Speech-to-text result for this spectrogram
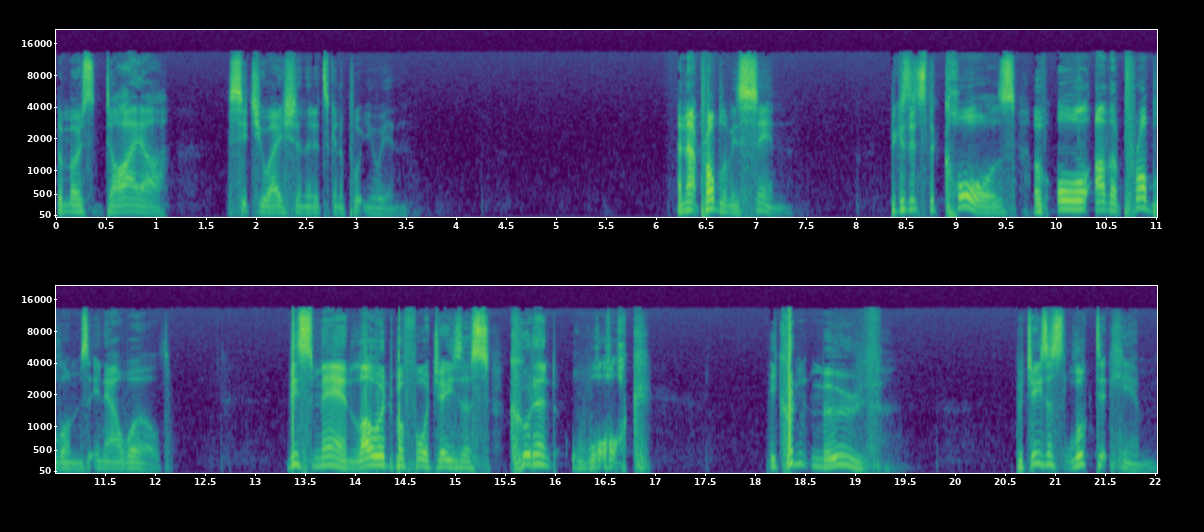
the most dire situation that it's going to put you in. And that problem is sin. Because it's the cause of all other problems in our world. This man, lowered before Jesus, couldn't walk, he couldn't move. But Jesus looked at him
